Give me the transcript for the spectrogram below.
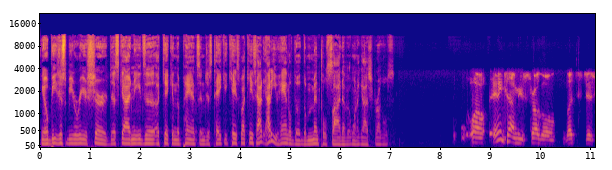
you know, be just be reassured. This guy needs a, a kick in the pants, and just take it case by case. How, how do you handle the the mental side of it when a guy struggles? Well, anytime you struggle, let's just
